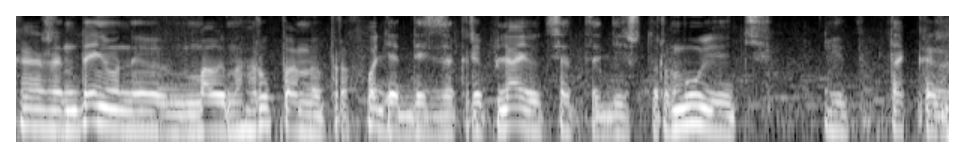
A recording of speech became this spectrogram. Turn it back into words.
Кожен день вони малими групами проходять, десь закріпляються, тоді штурмують. І так кожен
